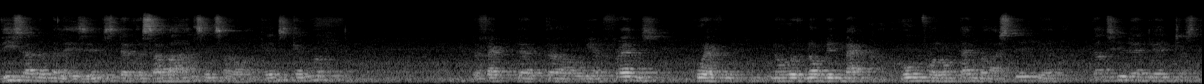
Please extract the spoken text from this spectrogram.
these are the Malaysians that the Sabahans and Sarawakans can work with. The fact that uh, we have friends who have, you know, have not been back home for a long time but are still here tells you that they're interested.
